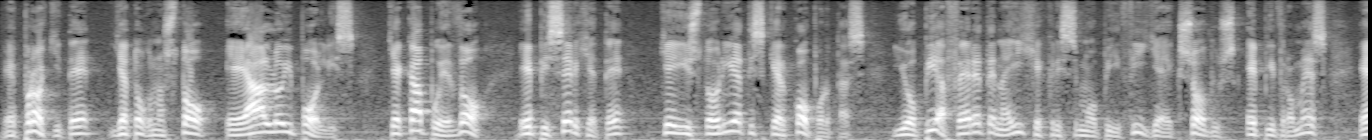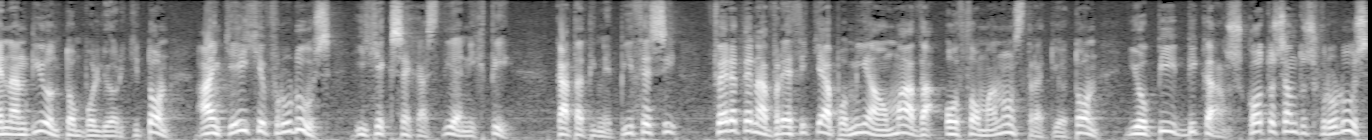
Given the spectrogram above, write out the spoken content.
Επρόκειται για το γνωστό Εάλο η πόλης. Και κάπου εδώ επισέρχεται και η ιστορία της Κερκόπορτας, η οποία φέρεται να είχε χρησιμοποιηθεί για εξόδους επιδρομές εναντίον των πολιορκητών, αν και είχε φρουρούς, είχε ξεχαστεί ανοιχτή. Κατά την επίθεση, φέρεται να βρέθηκε από μια ομάδα Οθωμανών στρατιωτών, οι οποίοι μπήκαν, σκότωσαν τους φρουρούς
